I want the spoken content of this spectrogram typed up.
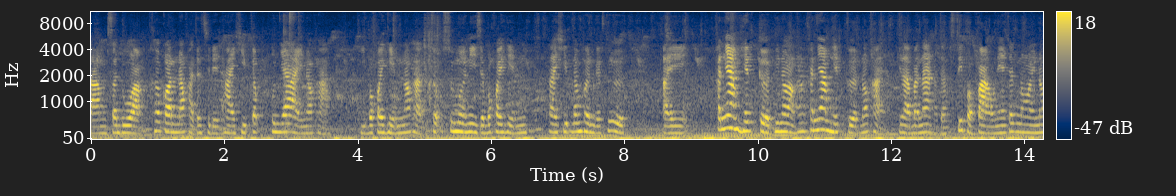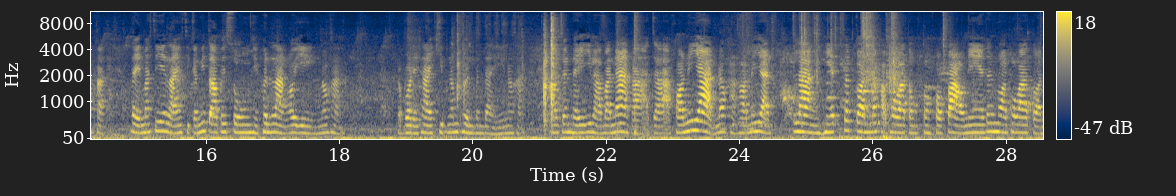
ตามสะดวกเข้าก่อนเนาะค่ะจะสิได้ถ่ายคลิปกับคุณยายเนาะค่ะที่บ่ค่อยเห็นเนาะค่ะซุซุมื้อนี้จะบ่ค่อยเห็นถ่ายคลิปน้ำเพลินก็คือ ไอขันย่ามเฮ็ดเกิดพี่น้องขันย่ามเฮ็ดเกิดเนาะค่ะเวลาบ้านหน้าก็จะสิฝาๆเนี่ยจักน้อยเนาะค่ะได้มาสิหลายสิก็มีต่เอาไปส่งให้เพิ่นล้างเอาเองเนาะค่ะ ก็บ่ได้ถ่ายคลิปน้ำเพิ่นปานใดเนาะค่ะเอาจังไดอีลาบานหน้าก็จะขออนุญาตเนาะค่ะขออนุญาตล้างเฮ็ดซะก่อนเนาะค่ะเพราะว่าต้องต้องฝาเนี่ยจักหน้อยเพราะว่าตอน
